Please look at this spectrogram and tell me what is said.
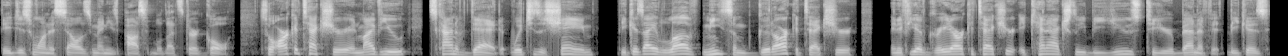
They just want to sell as many as possible. That's their goal. So, architecture, in my view, is kind of dead, which is a shame because I love me some good architecture. And if you have great architecture, it can actually be used to your benefit because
